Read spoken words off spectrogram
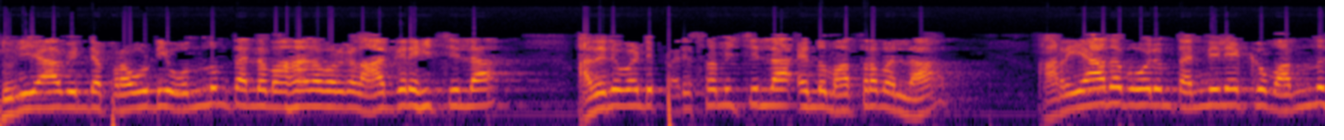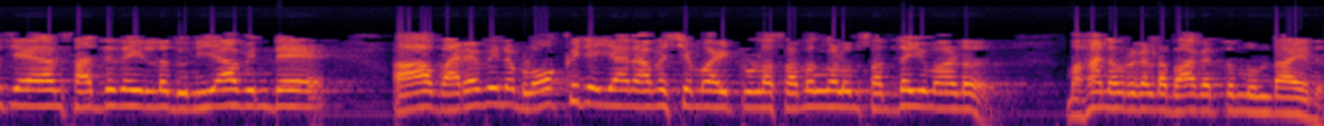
ദുനിയാവിന്റെ പ്രൗഢി ഒന്നും തന്നെ മഹാനവറുകൾ ആഗ്രഹിച്ചില്ല അതിനുവേണ്ടി പരിശ്രമിച്ചില്ല എന്ന് മാത്രമല്ല അറിയാതെ പോലും തന്നിലേക്ക് വന്നു ചേരാൻ സാധ്യതയുള്ള ദുനിയാവിന്റെ ആ വരവിനെ ബ്ലോക്ക് ചെയ്യാൻ ആവശ്യമായിട്ടുള്ള ശ്രമങ്ങളും ശ്രദ്ധയുമാണ് മഹാനവറുകളുടെ ഭാഗത്തുനിന്നുണ്ടായത്.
